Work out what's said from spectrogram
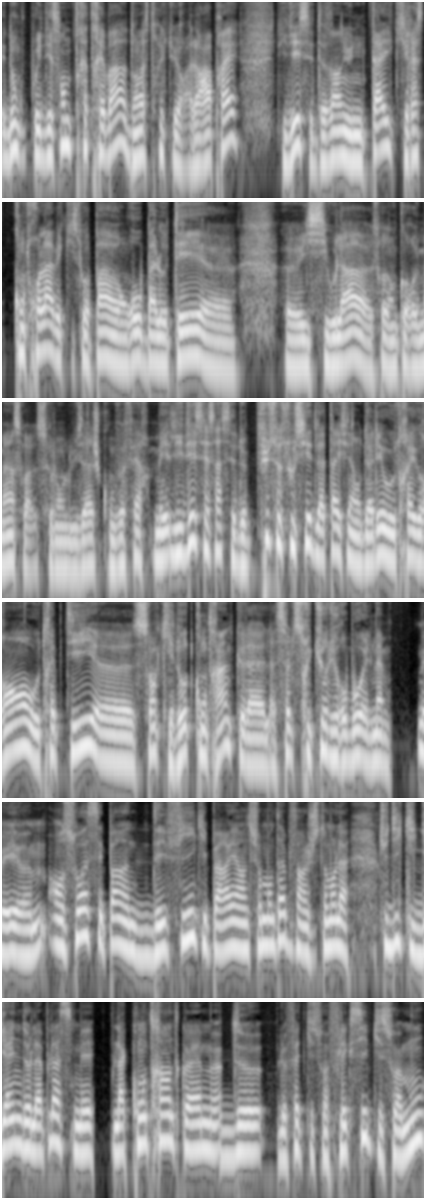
Et donc, vous pouvez descendre très très bas dans la structure. Alors après, l'idée, c'est d'atteindre une taille qui reste contrôlable et qui ne soit pas en gros ballotté euh, euh, ici ou là, soit dans le corps humain, soit selon l'usage qu'on veut faire. Mais l'idée, c'est ça, c'est de plus se soucier de la taille finalement, d'aller au très grand, au très petit, euh, sans qu'il y ait d'autres contraintes que la, seule structure du robot elle-même. Mais euh, en soi, c'est pas un défi qui paraît insurmontable. Enfin, justement, là, tu dis qu'il gagne de la place, mais la contrainte quand même de le fait qu'il soit flexible, qu'il soit mou,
